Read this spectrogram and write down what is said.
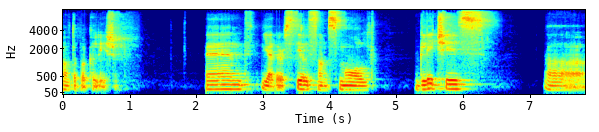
out of a collision. And yeah, there's still some small glitches uh,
